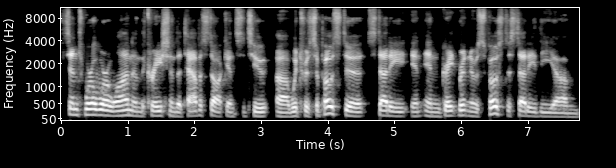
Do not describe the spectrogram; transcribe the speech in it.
since World War One and the creation of the Tavistock Institute, uh, which was supposed to study in in Great Britain, it was supposed to study the um,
